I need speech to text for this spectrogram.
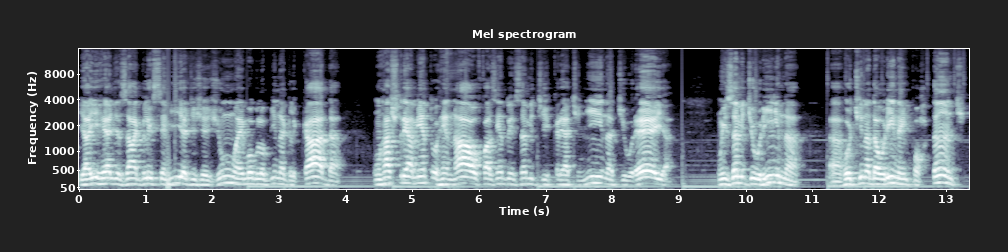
e aí realizar a glicemia de jejum, a hemoglobina glicada, um rastreamento renal, fazendo um exame de creatinina, de ureia, um exame de urina, a rotina da urina é importante,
